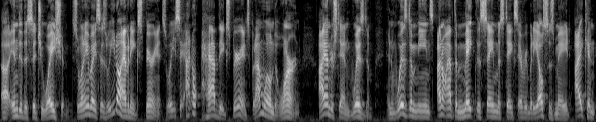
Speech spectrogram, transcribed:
uh, into the situation. So when anybody says, Well, you don't have any experience, well, you say, I don't have the experience, but I'm willing to learn. I understand wisdom. And wisdom means I don't have to make the same mistakes everybody else has made. I can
